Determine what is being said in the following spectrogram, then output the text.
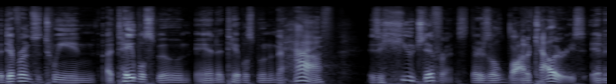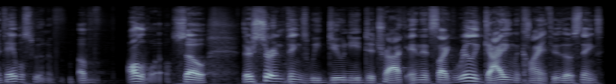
the difference between a tablespoon and a tablespoon and a half is a huge difference. There's a lot of calories in a tablespoon of, of olive oil. So there's certain things we do need to track, and it's like really guiding the client through those things.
